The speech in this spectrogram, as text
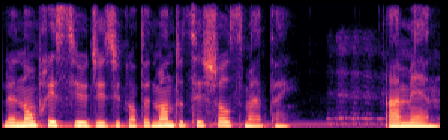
le nom précieux de Jésus qu'on te demande toutes ces choses ce matin. Amen.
